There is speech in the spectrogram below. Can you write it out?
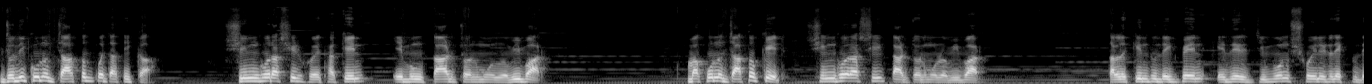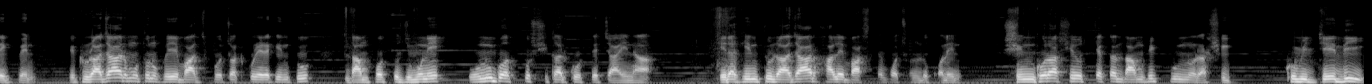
যদি কোনো জাতক বা জাতিকা সিংহ রাশির হয়ে থাকেন এবং তার জন্ম রবিবার বা কোনো জাতকের সিংহ রাশি তার জন্ম রবিবার। তাহলে কিন্তু দেখবেন এদের জীবন শৈলীটা একটু দেখবেন। একটু রাজার মতন হয়ে বাঁচবো, চট করে এরা কিন্তু দাম্পত্য জীবনে অনুগত্য স্বীকার করতে চায় না। এরা কিন্তু রাজার হালে বাঁচতে পছন্দ করেন। সিংহ রাশি হচ্ছে একটা দাম্ভিকপূর্ণ রাশি, খুবই জেদি,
